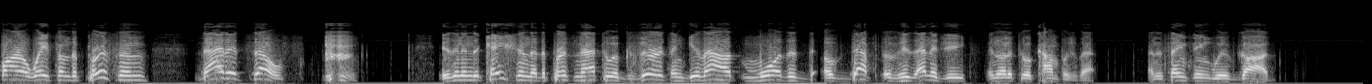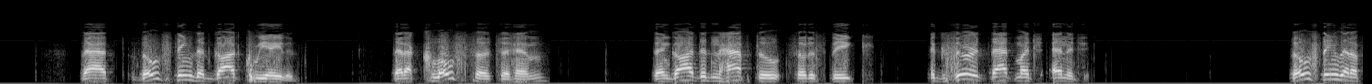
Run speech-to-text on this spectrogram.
far away from the person, that itself is an indication that the person had to exert and give out more of depth of his energy in order to accomplish that. And the same thing with God. That those things that God created that are closer to Him then God didn't have to, so to speak, exert that much energy. Those things that are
